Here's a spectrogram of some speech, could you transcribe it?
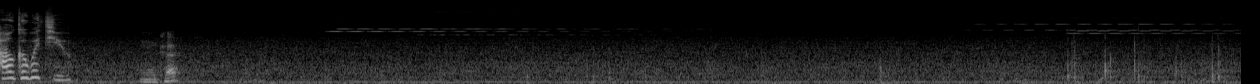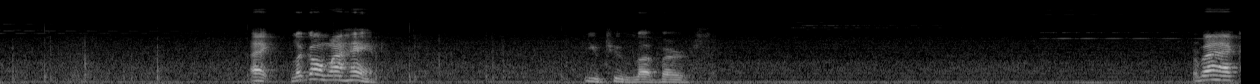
I'll go with you. Okay. Hey, look on my hand. You two lovebirds. We're back.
